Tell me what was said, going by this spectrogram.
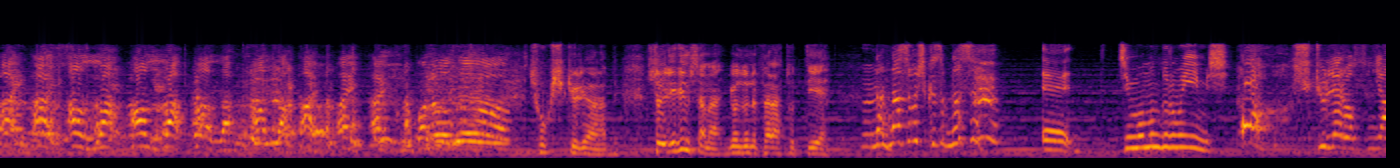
Ay ay Allah Allah Allah Allah ay ay ay kurban oldum. Çok şükür ya Rabbi. Söyledim sana gönlünü ferah tut diye. Na- nasılmış kızım nasıl? Ee, Cimbom'un durumu iyiymiş. Oh şükürler olsun ya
